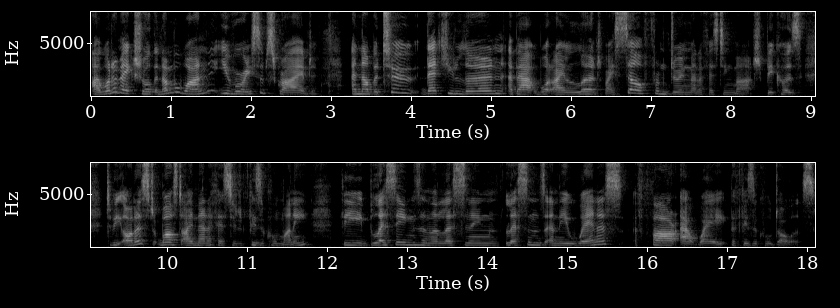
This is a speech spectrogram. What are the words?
I want to make sure that number one, you've already subscribed and number two, that you learn about what I learnt myself from doing Manifesting March because to be honest, whilst I manifested physical money, the blessings and the lessening, lessons and the awareness far outweigh the physical dollars.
